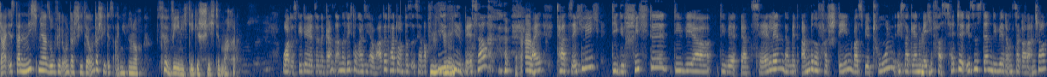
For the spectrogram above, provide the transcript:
da ist dann nicht mehr so viel Unterschied. Der Unterschied ist eigentlich nur noch, für wen ich die Geschichte mache boah, das geht ja jetzt in eine ganz andere Richtung, als ich erwartet hatte und das ist ja noch viel, mhm. viel besser, ja. weil tatsächlich die Geschichte, die wir, die wir erzählen, damit andere verstehen, was wir tun. Ich sage gerne, mhm. welche Facette ist es denn, die wir uns da gerade anschauen?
